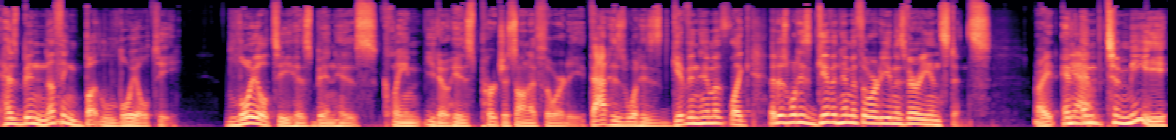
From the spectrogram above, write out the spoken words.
has been nothing but loyalty. Loyalty has been his claim you know his purchase on authority. That is what has given him like that is what has given him authority in this very instance right and Yeah. and to me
